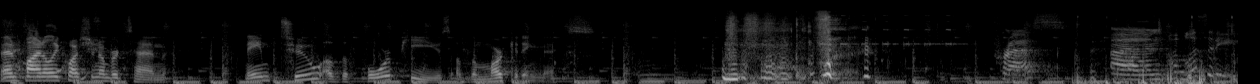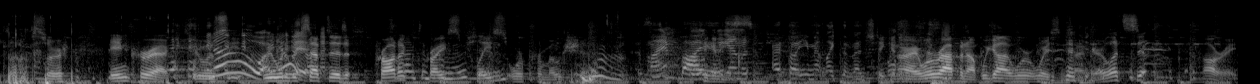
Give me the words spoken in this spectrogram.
and finally, question number 10. Name two of the four P's of the marketing mix. Press and publicity. Oh, sir, incorrect. It was No, we I would know have it. accepted product, Product price, promotion. place, or promotion. Mine Bias. began with I thought you meant like the vegetable. All right, we're wrapping up. We got we're wasting time here. Let's see. All right.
